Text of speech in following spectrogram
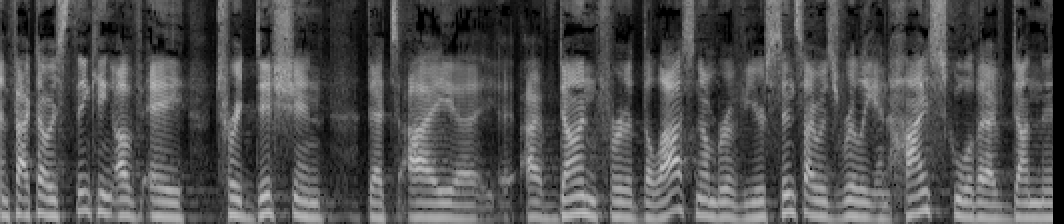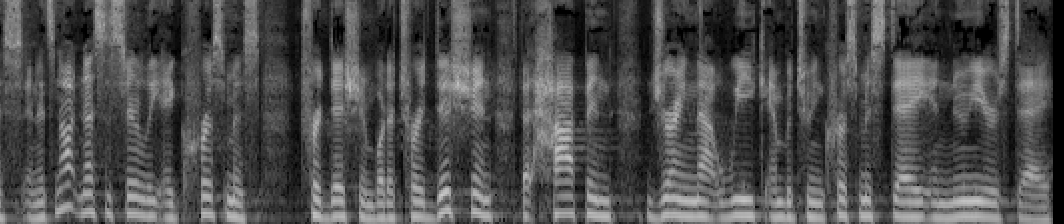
In fact, I was thinking of a tradition that I, uh, I've done for the last number of years since I was really in high school that I've done this. And it's not necessarily a Christmas tradition, but a tradition that happened during that week and between Christmas Day and New Year's Day.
